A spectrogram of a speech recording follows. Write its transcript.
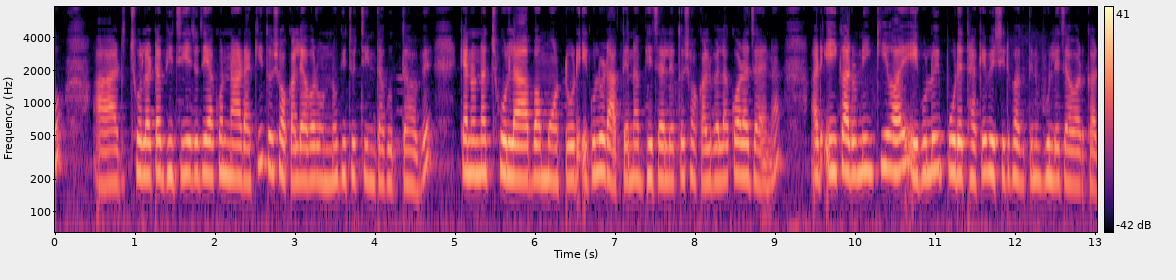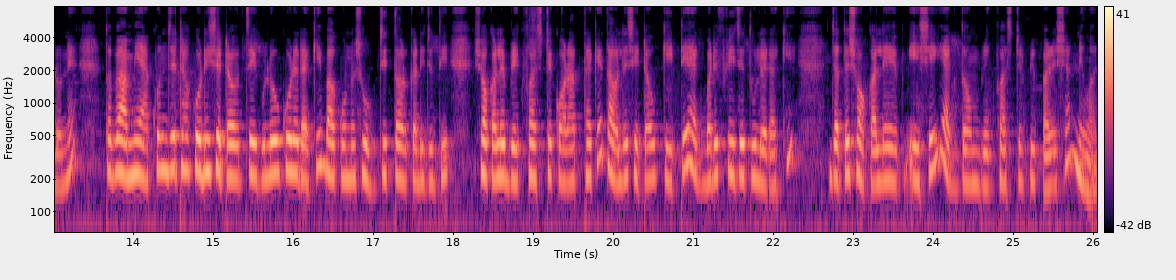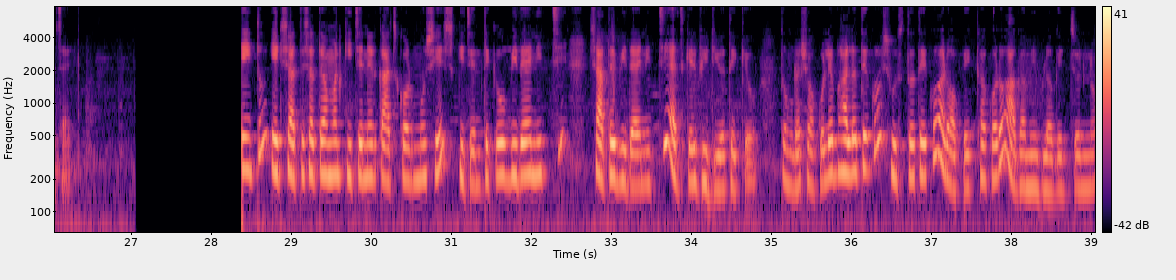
আর ছোলাটা ভিজিয়ে যদি এখন না রাখি, তো সকালে আবার অন্য কিছু চিন্তা করতে হবে। কেননা ছোলা বা মটর এগুলো রাতে না ভেজালে তো সকালবেলা করা যায় না। আর এই কারণেই কি হয়, এগুলোই পড়ে থাকে বেশিরভাগ দিন ভুলে যাওয়ার কারণে। তবে আমি এখন যেটা করি, সেটা হচ্ছে এগুলোও করে রাখি বা কোনো সবজির তরকারি যদি সকালে ব্রেকফাস্টে করার থাকে, তাহলে সেটাও কেটে একবারে ফ্রিজে তুলে রাখি, যাতে সকালে এসেই একদম ব্রেকফাস্টের প্রিপারেশান নেওয়া যায়। এই তো, এর সাথে সাথে আমার কিচেনের কাজকর্ম শেষ কিচেন থেকেও বিদায় নিচ্ছি, সাথে বিদায় নিচ্ছি আজকের ভিডিও থেকেও। তোমরা সকলে ভালো থেকো, সুস্থ থেকো, আর অপেক্ষা করো আগামী ব্লগের জন্য।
